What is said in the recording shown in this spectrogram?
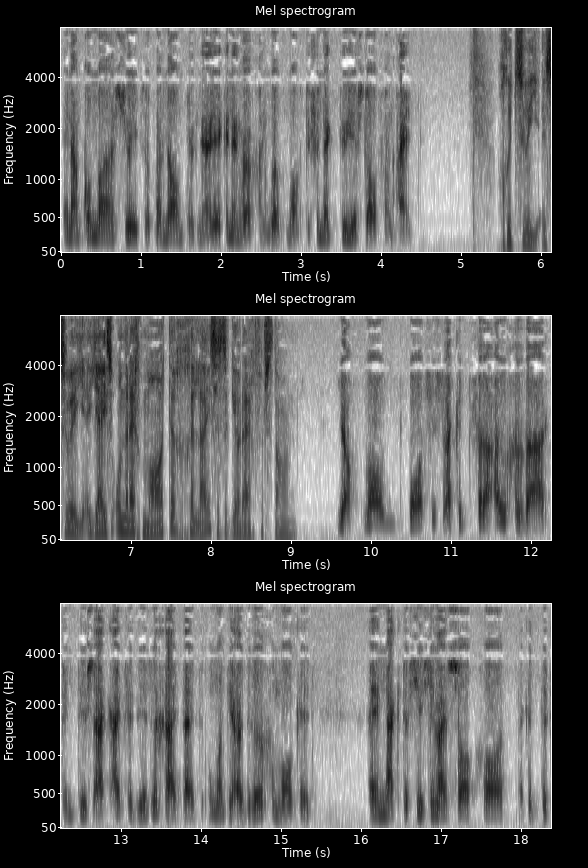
en dan kom daar so iets op my naam toe ek nou rekening wou gaan oopmaak toe vind ek toe eers daarvan uit. Goed, so so jy's onregmatig gelys as ek jou reg verstaan. Ja, wel basies ek het vir 'n ou gewerk en toe's ek uit sy besigheid uit omdat die ou droog gemaak het en ek het presies in my saak gehad, ek het dit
